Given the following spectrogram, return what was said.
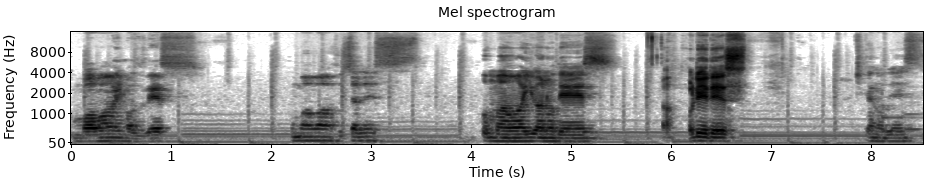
こんばんは、今津です。こんばんは、藤田です。こんばんは、岩野です。あ、堀江です。北野です。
